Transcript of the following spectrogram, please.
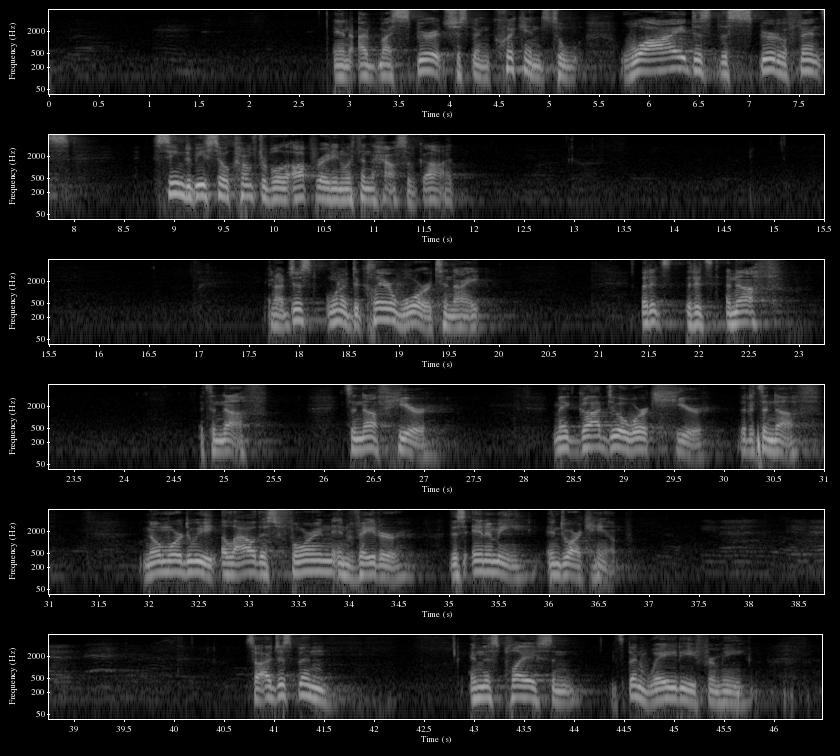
And I've, my spirit's just been quickened to why does the spirit of offense seem to be so comfortable operating within the house of God? And I just want to declare war tonight that it's, that it's enough. It's enough. It's enough here. May God do a work here, that it's enough. No more do we allow this foreign invader, this enemy, into our camp. So I've just been in this place and it's been weighty for me.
